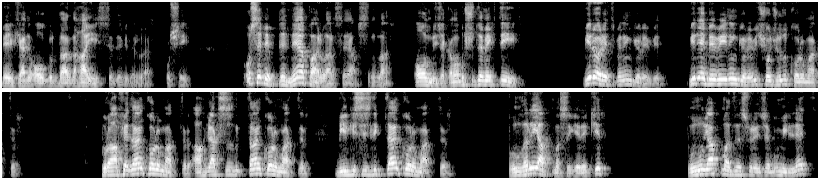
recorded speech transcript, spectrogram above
Belki hani olgundan daha iyi hissedebilirler o şeyi. O sebeple ne yaparlarsa yapsınlar olmayacak ama bu şu demek değil. Bir öğretmenin görevi, bir ebeveynin görevi çocuğunu korumaktır. Hurafeden korumaktır, ahlaksızlıktan korumaktır, bilgisizlikten korumaktır. Bunları yapması gerekir. Bunu yapmadığı sürece bu millet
